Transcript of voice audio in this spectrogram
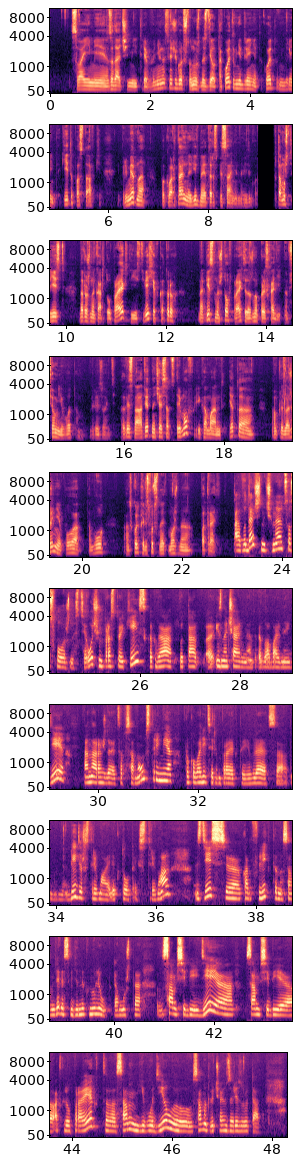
своими задачами и требованиями на следующий год, что нужно сделать такое-то внедрение, такое-то внедрение, такие-то поставки. И примерно поквартально видно это расписание на весь год. Потому что есть дорожная карта у проекта, есть вехи, в которых написано, что в проекте должно происходить на всем его там горизонте. Соответственно, ответная часть от стримов и команд – это предложение по тому, сколько ресурсов на это можно потратить. А вот дальше начинаются сложности. Очень простой кейс, когда вот та э, изначальная эта глобальная идея – она рождается в самом стриме, руководителем проекта является там, лидер стрима или кто-то из стрима. Здесь э, конфликты на самом деле сведены к нулю, потому что сам себе идея, сам себе открыл проект, э, сам его делаю, сам отвечаю за результат.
